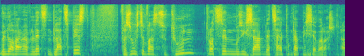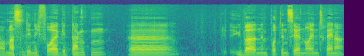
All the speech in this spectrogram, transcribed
Wenn du auf einmal auf dem letzten Platz bist, versuchst du was zu tun. Trotzdem muss ich sagen, der Zeitpunkt hat mich sehr überrascht. Aber machst du dir nicht vorher Gedanken äh, über einen potenziellen neuen Trainer?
